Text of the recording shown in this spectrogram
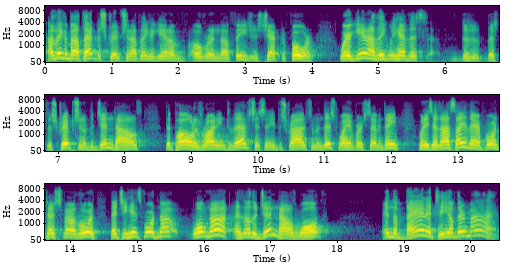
I think about that description. I think again of over in uh, Ephesians chapter 4, where again I think we have this, this description of the Gentiles that Paul is writing to the Ephesus, and he describes them in this way in verse 17 when he says, I say therefore and testify of the Lord that ye henceforth not, walk not as other Gentiles walk in the vanity of their mind,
